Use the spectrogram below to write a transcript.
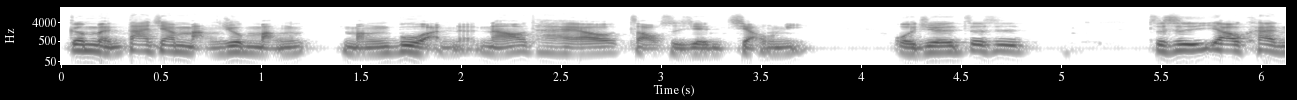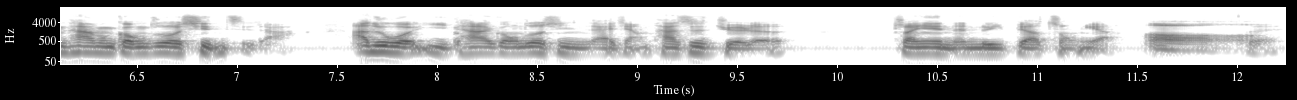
根本大家忙就忙忙不完了，然后他还要找时间教你，我觉得这是这是要看他们工作性质啦。啊，如果以他的工作性质来讲，他是觉得专业能力比较重要哦。对，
